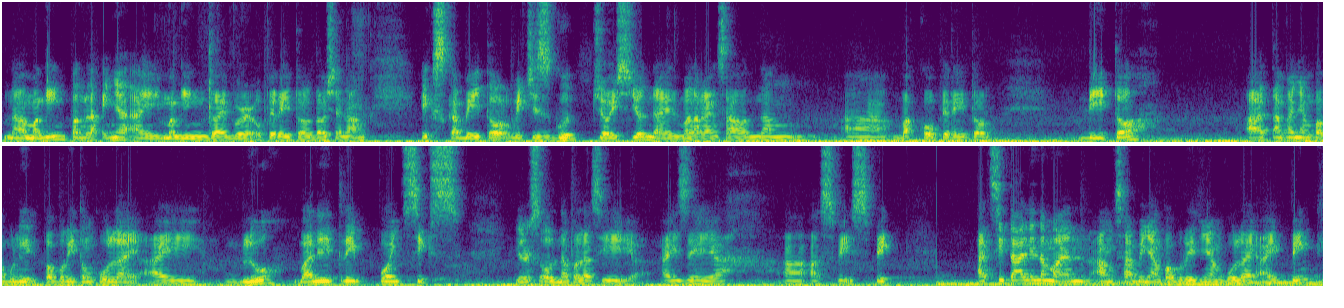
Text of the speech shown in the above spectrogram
na maging paglaki niya ay maging driver operator daw siya ng excavator which is good choice yun dahil malaki ang sahod ng ah, backhoe operator dito at ang kanyang paboritong kulay ay blue bali 3.6 years old na pala si Isaiah uh, as we speak. At si Tali naman, ang sabi niya ang paborito niyang kulay ay pink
